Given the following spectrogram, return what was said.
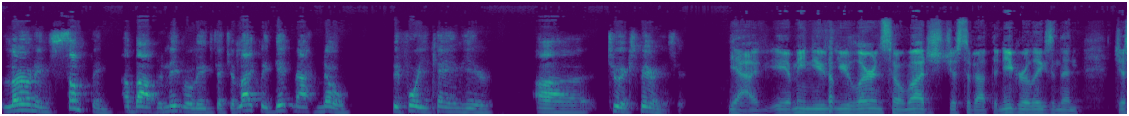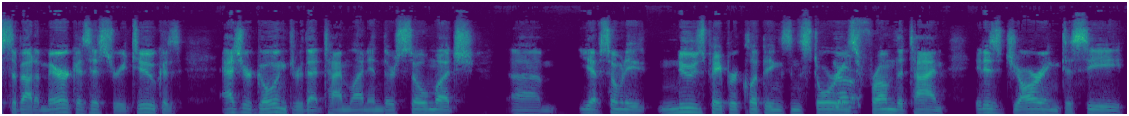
learning something about the Negro Leagues that you likely did not know before you came here uh, to experience it. Yeah, I mean, you you learn so much just about the Negro Leagues, and then just about America's history too. Because as you're going through that timeline, and there's so much, um, you have so many newspaper clippings and stories yeah. from the time. It is jarring to see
